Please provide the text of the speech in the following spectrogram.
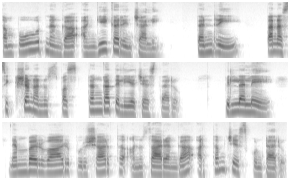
సంపూర్ణంగా అంగీకరించాలి. తండ్రి తన శిక్షణను స్పష్టంగా తెలియచేస్తారు పిల్లలే నెంబర్ వారు పురుషార్థ అనుసారంగా అర్థం చేసుకుంటారు.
